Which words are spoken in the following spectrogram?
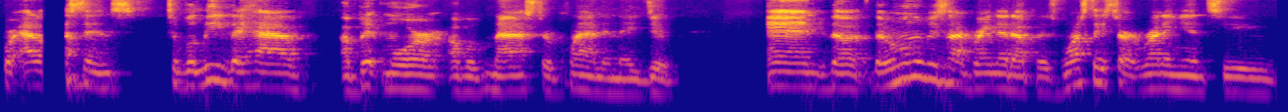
for adolescents to believe they have a bit more of a master plan than they do. And the, the only reason I bring that up is once they start running into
